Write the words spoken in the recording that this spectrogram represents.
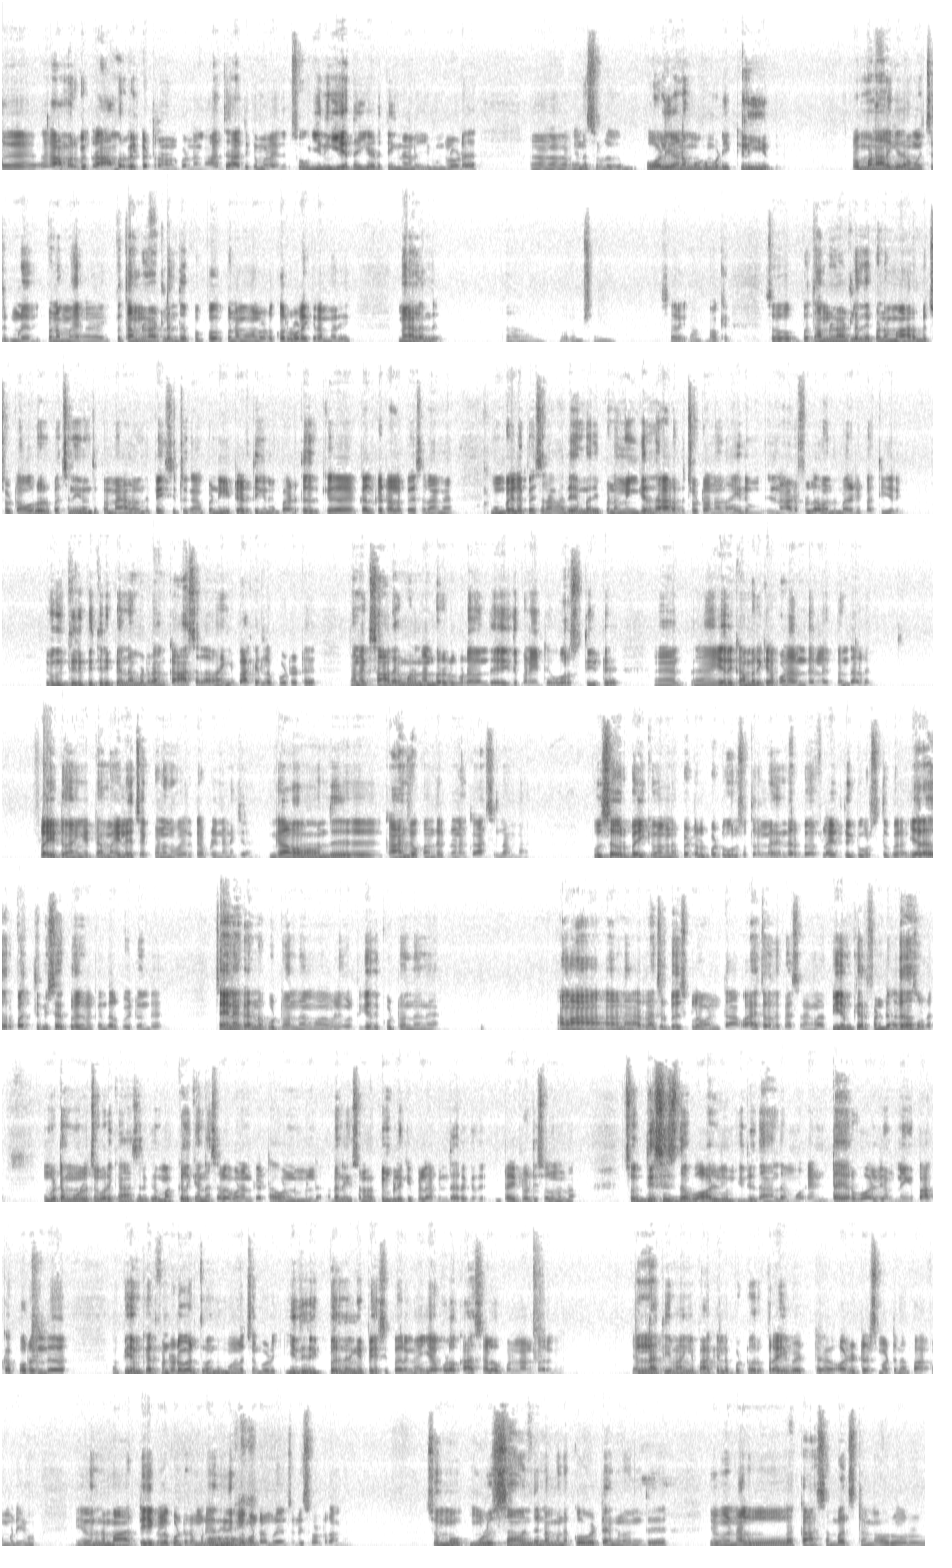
ராமர் கோயில் ராமர் கோயில் கட்டுறோம்னு ஒன்று பண்ணாங்க. அது அதுக்கு மேலே இது. ஸோ நீங்க எதை எடுத்தீங்கனாலும் இவங்களோட ஆஹ், என்ன சொல்றது போலியான முகமுடி கிழியுது. ரொம்ப நாளைக்கு இதை அவங்க வச்சிருக்க முடியாது. இப்போ நம்ம இப்போ தமிழ்நாட்டுல இருந்து இப்போ இப்போ நம்மளோட குரல் உழைக்கிற மாதிரி மேல இருந்து ஆஹ், ஒரு நிமிஷம். சாரி ஆ ஓகே ஸோ இப்போ தமிழ்நாட்டிலேருந்து இப்போ நம்ம ஆரம்பிச்சு விட்டோம். ஒரு ஒரு பிரச்சனையும் வந்து இப்போ மேலே வந்து பேசிட்டு இருக்காங்க. இப்போ நீட் எடுத்தீங்கன்னா இப்போ அடுத்தது க- கல்கட்டாவில் பேசுகிறாங்க மும்பையில் பேசுகிறாங்க அதே மாதிரி இப்போ நம்ம இங்கேருந்து ஆரம்பிச்சு விட்டோம்னா தான் இது இது நாடு ஃபுல்லாக வந்து மறுபடியும் பத்தி இவங்க திருப்பி திருப்பி என்ன பண்ணுறாங்க காசெல்லாம் வாங்கி பாக்கெட்டில் போட்டுட்டு தனக்கு சாதகமான நண்பர்கள் கூட வந்து இது பண்ணிட்டு ஊர் சுற்றிட்டு எதுக்கு அமெரிக்கா போனாருன்னு தெரியல இப்போ இந்த ஃப்ளைட் வாங்கிட்டா மைலேஜ் செக் பண்ணணும்னு போயிருக்கு அப்படின்னு நினைக்கிறேன். இங்கே அவன் வந்து காஞ்சு உட்காந்துருக்கான காசு இல்லாமல் புதுசாக ஒரு பைக் வாங்கினா பெட்ரோல் போட்டு ஊர் சுற்றுற மாதிரி இந்த ஃப்ளைட் தூக்கிட்டு ஊர் சுற்ற போயிடும் ஏதாவது ஒரு பத்து பைசா பிரயோஜனம் இருந்தாலும் போயிட்டு வந்து. சைனாக்காரனை கூட்டு வந்தாங்க மகாபலிபுரத்துக்கு எதுக்கு கூட்டு வந்தாங்க? அவன் ஆனா அருணாச்சல் பிரதேஷ்குள்ளே வந்துட்டான். வாய் திறந்து பேசுறாங்களா? பிஎம் கேர் ஃபண்ட் அதான் சொல்றேன். உங்கள்கிட்ட மூணு லட்சம் கோடி காசு இருக்கு. மக்களுக்கு என்ன செலவு பண்ணணும்னு கேட்டா ஒண்ணும் அதான் நீங்கள் சொன்ன பிம்பிளிக்கு பிலாப்பின் தான் இருக்குது. டைட்டில் ஒட்டி சொல்லணும்னா. So this is the volume இதுதான் அந்த என்டையர் வால்யூம் நீங்கள் பார்க்க போகிற இந்த பிஎம் கேர் ஃபண்டோட வருத்து வந்து மூணு லட்சம் கோடி. இது இப்போ இருந்து நீங்கள் பேசி பாருங்க. எவ்வளோ காசு செலவு பண்ணலான்னு பாருங்க. எல்லாத்தையும் வாங்கி பாக்கெட்ல போட்டு ஒரு பிரைவேட் ஆடிட்டர்ஸ் uh, மட்டும்தான் பார்க்க முடியும். இது வந்து நம்ம ஆர்டிஐக்குள்ள கொண்டு வர முடியாது இதுக்குள்ள கொண்டு வர முடியாதுன்னு சொல்லி சொல்றாங்க. ஸோ மு முழுசா வந்து நம்ம இந்த கோவிட் டைம்ல வந்து இவங்க நல்லா காசு சம்பாரிச்சிட்டாங்க. ஒரு ஒரு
